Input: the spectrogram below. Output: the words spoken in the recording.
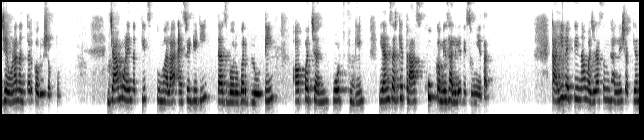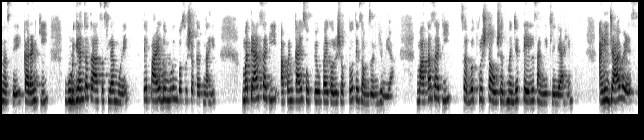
जेवणानंतर करू शकतो. ज्यामुळे नक्कीच तुम्हाला ऍसिडिटी त्याचबरोबर ब्लोटिंग अपचन पोटफुगी यांसारखे त्रास खूप कमी झालेले दिसून येतात. काही व्यक्तींना वज्रासन घालणे शक्य नसते कारण की गुडघ्यांचा त्रास असल्यामुळे ते पाय दुमडून बसू शकत नाहीत. मग त्यासाठी आपण काय सोपे उपाय करू शकतो ते समजून घेऊया. वातासाठी सर्वोत्कृष्ट औषध म्हणजे तेल सांगितलेले आहे. आणि ज्या वेळेस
